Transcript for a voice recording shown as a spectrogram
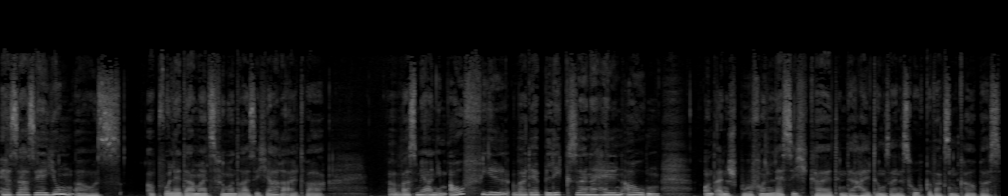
Er sah sehr jung aus, obwohl er damals 35 Jahre alt war. Was mir an ihm auffiel, war der Blick seiner hellen Augen und eine Spur von Lässigkeit in der Haltung seines hochgewachsenen Körpers.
